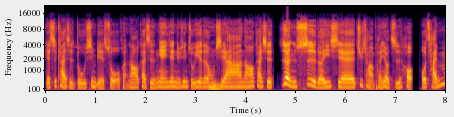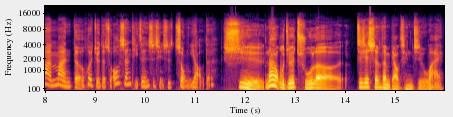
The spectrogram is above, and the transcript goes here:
也是开始读性别说，然后开始念一些女性主义的东西啊，然后开始认识了一些剧场的朋友之后，我才慢慢的会觉得说，哦，身体这件事情是重要的。是，那我觉得除了这些身份标签之外，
